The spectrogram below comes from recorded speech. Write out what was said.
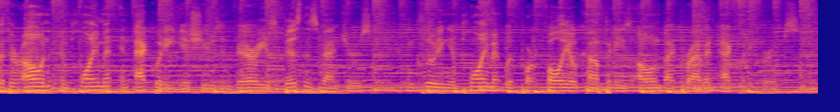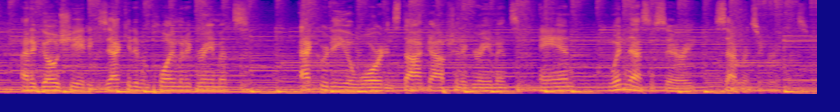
with their own employment and equity issues in various business ventures, including employment with portfolio companies owned by private equity groups. I negotiate executive employment agreements, equity award and stock option agreements, and, when necessary, severance agreements.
